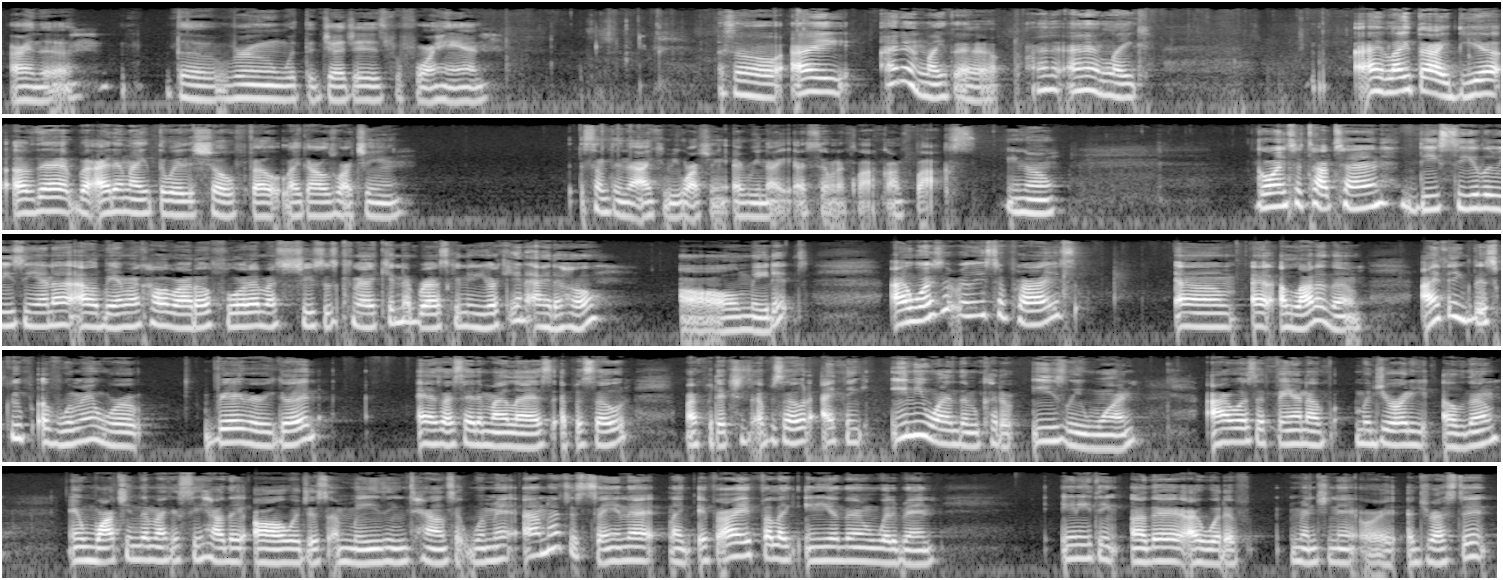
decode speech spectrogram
are in the the room with the judges beforehand. So I I didn't like that. I didn't, I didn't like. I liked the idea of that, but I didn't like the way the show felt. Like I was watching something that I could be watching every night at seven o'clock on Fox, you know. Going to top 10 DC, Louisiana, Alabama, Colorado, Florida, Massachusetts, Connecticut, Nebraska, New York, and Idaho all made it. I wasn't really surprised um, at a lot of them. I think this group of women were very, very good. As I said in my last episode, my predictions episode, I think any one of them could have easily won. I was a fan of majority of them and watching them I could see how they all were just amazing talented women. I'm not just saying that like if I felt like any of them would have been anything other, I would have mentioned it or addressed it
